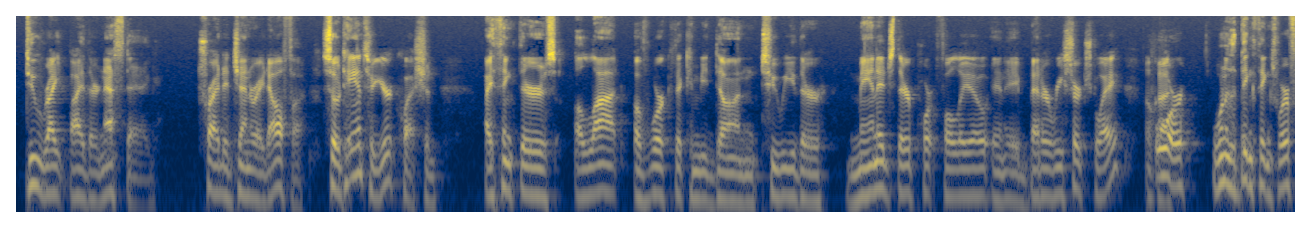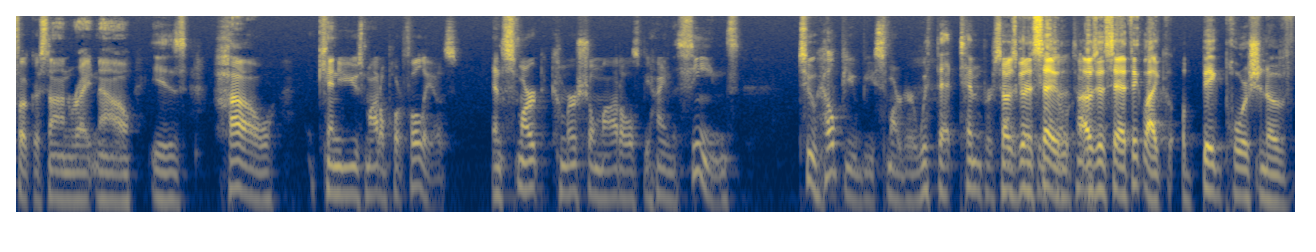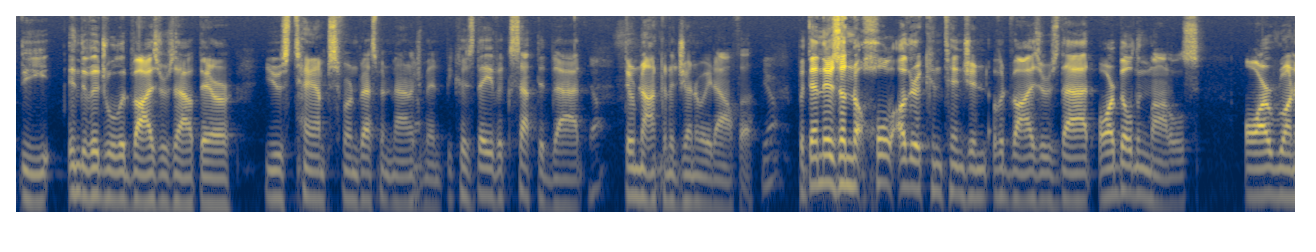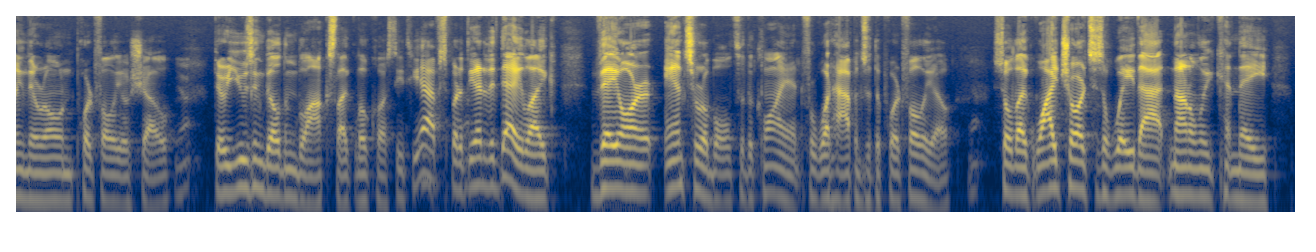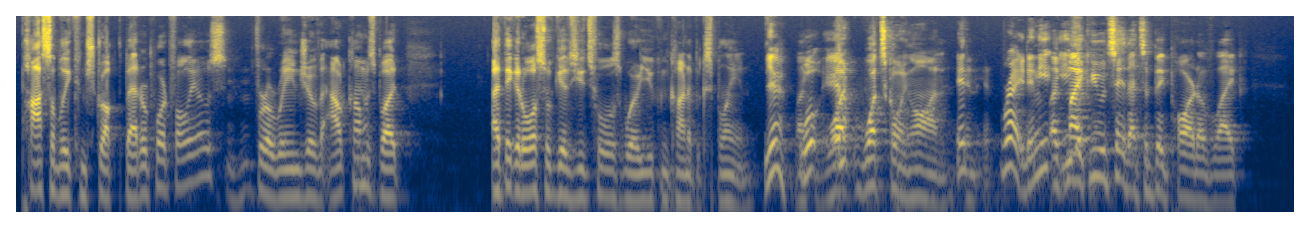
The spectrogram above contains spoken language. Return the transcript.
do right by their nest egg, try to generate alpha. So to answer your question, I think there's a lot of work that can be done to either manage their portfolio in a better researched way, Okay. or one of the big things we're focused on right now is how can you use model portfolios and smart commercial models behind the scenes to help you be smarter with that 10%. So I was going to say, I was going to say, I think like a big portion of the individual advisors out there use TAMPs for investment management because they've accepted that Yeah. they're not going to generate alpha. Yeah. But then there's a whole other contingent of advisors that are building models, are running their own portfolio show. Yeah. They're using building blocks like low cost ETFs, but at the end of the day, like they are answerable to the client for what happens with the portfolio. So like YCharts is a way that not only can they possibly construct better portfolios Mm-hmm. for a range of outcomes, but I think it also gives you tools where you can kind of explain Yeah. like well, what what's going on. and- in- in- right. And like Mike, you would say that's a big part of like,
